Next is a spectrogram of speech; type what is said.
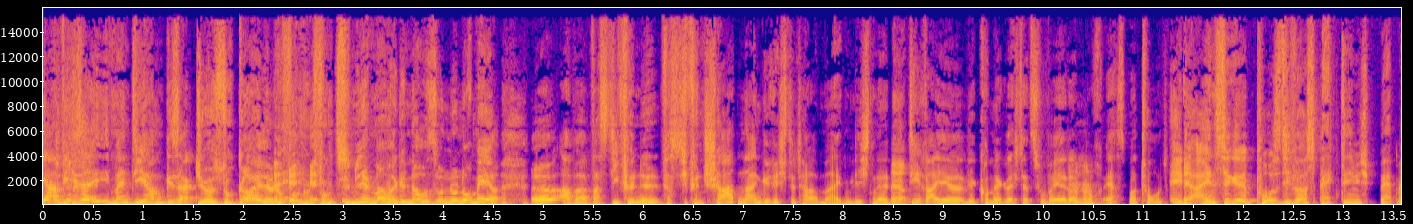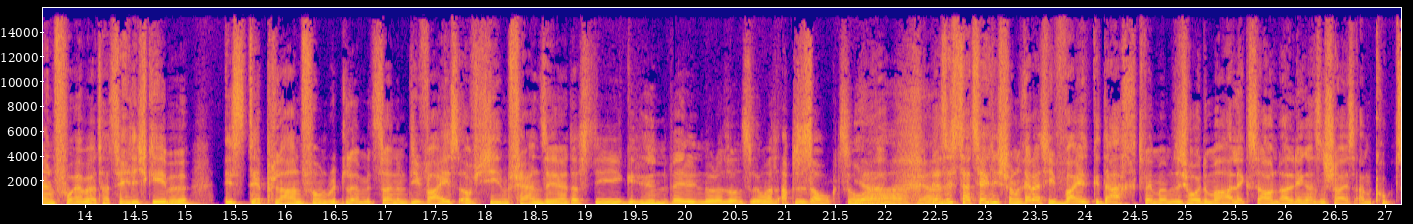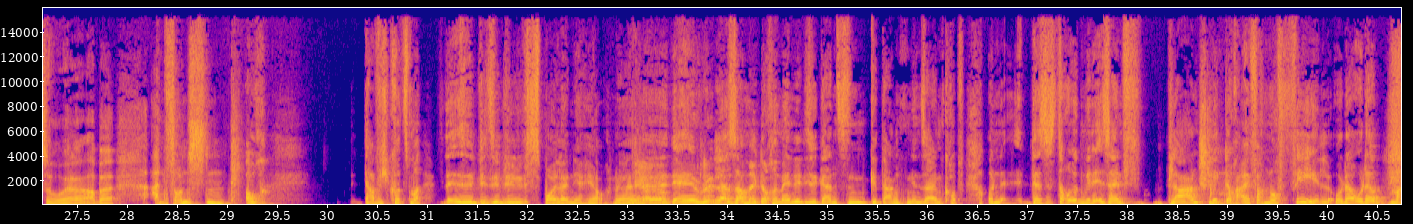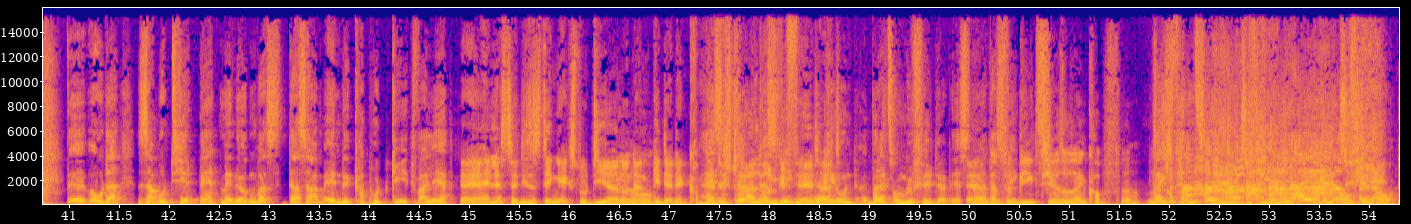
Ja, wie gesagt, ich meine, die haben gesagt, ja, ist doch geil, hat doch voll gut funktioniert, machen wir genauso, nur noch mehr. Äh, aber was die für eine, was die für einen Schaden angerichtet haben eigentlich, ne? Die, Ja. die Reihe, wir kommen ja gleich dazu, war ja dann noch erstmal tot. Ey, der einzige positive Aspekt, den ich Batman Forever tatsächlich gebe, ist der Plan vom Riddler mit seinem Device auf jedem Fernseher, das die Gehirnwellen oder sonst irgendwas absaugt. So, Ja, ja. Das ist tatsächlich schon relativ weit gedacht, wenn man sich heute mal Alexa und all den ganzen Scheiß anguckt. So, ja. Aber ansonsten Auch Darf ich kurz mal, äh, wir, sind, wir spoilern ja hier auch, ne? Äh, Der Riddler sammelt doch am Ende diese ganzen Gedanken in seinem Kopf. Und das ist doch irgendwie, sein Plan schlägt doch einfach nur fehl, oder? Oder macht, äh, oder sabotiert Batman irgendwas, dass er am Ende kaputt geht, weil er, Ja, ja, er lässt ja dieses Ding explodieren und dann geht ja der komplette es ist ja Strahl deswegen, ungefiltert. okay, und weil es ungefiltert ist, ne? dann Deswegen. verbiegt's ja so seinen Kopf. Ne? Weil ich fand's irgendwie zu viel. Ja, ja, genau, genau.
